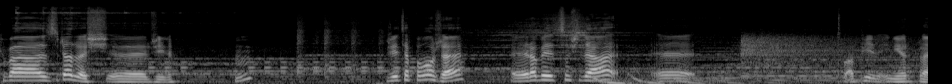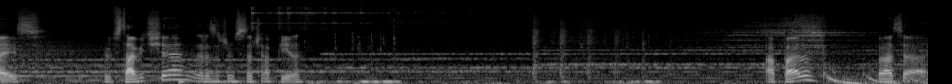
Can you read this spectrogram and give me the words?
Chyba zjadłeś, yy, Jill. Hmm? Jeżeli to pomoże, e, robię co się da. E, to appeal in your place. Wstawić się? Zaraz zobaczymy co znaczy. Apel? Apelacja, e,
